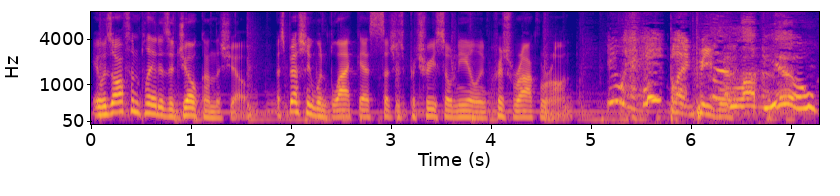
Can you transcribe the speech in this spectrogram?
It was often played as a joke on the show, especially when black guests such as Patrice O'Neal and Chris Rock were on. You hate black people. I love you.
